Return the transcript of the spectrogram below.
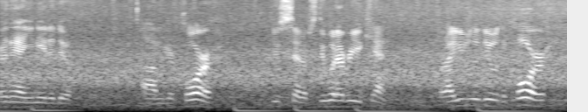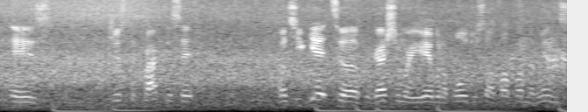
everything that you need to do. Um, your core, do sit-ups, do whatever you can. What I usually do with the core is just to practice it once you get to a progression where you're able to hold yourself up on the winds,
